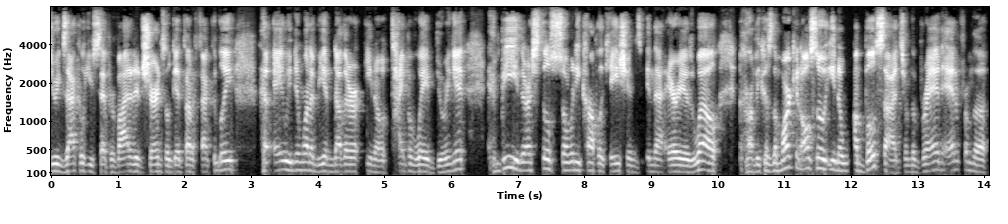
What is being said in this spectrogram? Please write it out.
do exactly what you said, provided insurance will get done effectively. A, we didn't want to be another, you know, type of way of doing it, and B, there are still so many complications in that area as well, um, because the market also, you know, on both sides, from the brand and from the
